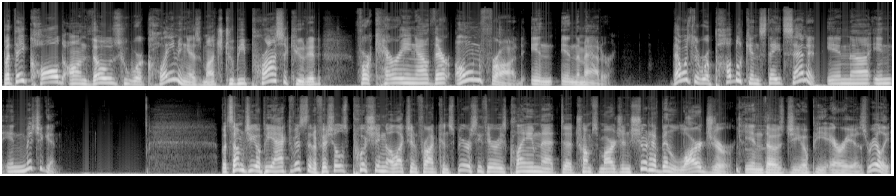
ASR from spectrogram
But they called on those who were claiming as much to be prosecuted for carrying out their own fraud in, in the matter. That was the Republican state Senate in, uh, in, in Michigan. But some GOP activists and officials pushing election fraud conspiracy theories claim that uh, Trump's margin should have been larger in those GOP areas. Really,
